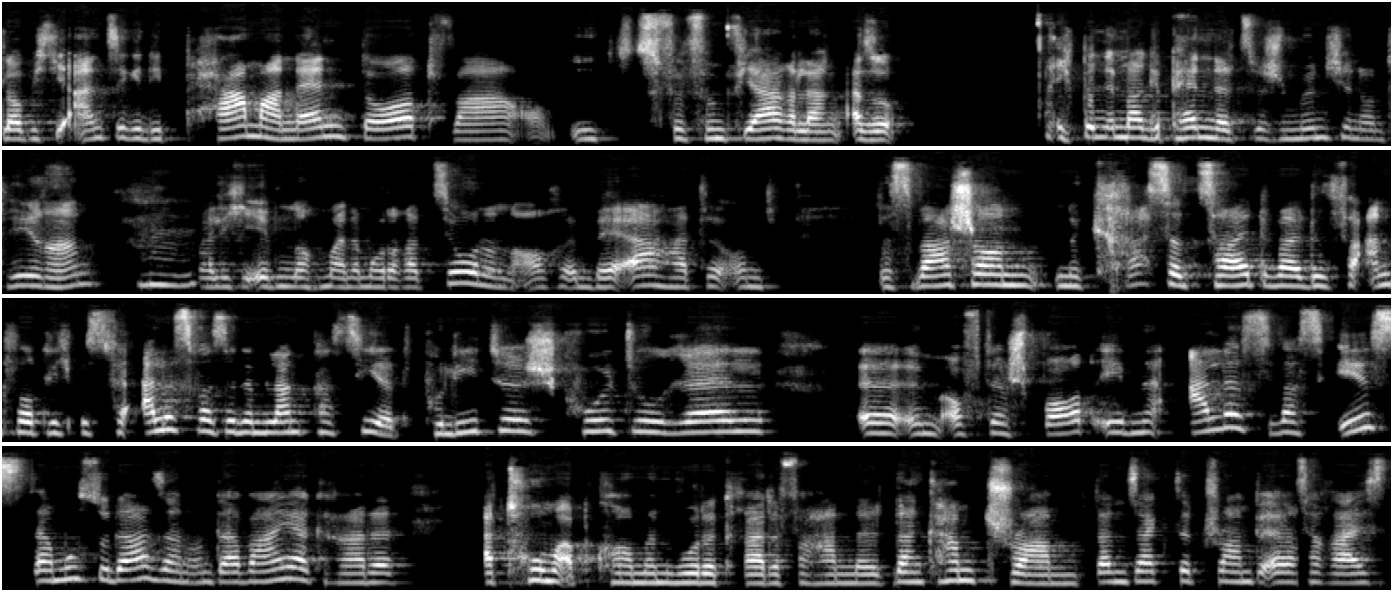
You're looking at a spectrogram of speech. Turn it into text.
glaube ich, die einzige, die permanent dort war für fünf Jahre lang. Also ich bin immer gependelt zwischen München und Teheran, mhm. weil ich eben noch meine Moderationen auch im BR hatte und das war schon eine krasse Zeit, weil du verantwortlich bist für alles, was in dem Land passiert. Politisch, kulturell, äh, auf der Sportebene, alles, was ist, da musst du da sein. Und da war ja gerade Atomabkommen wurde gerade verhandelt. Dann kam Trump. Dann sagte Trump, er zerreißt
